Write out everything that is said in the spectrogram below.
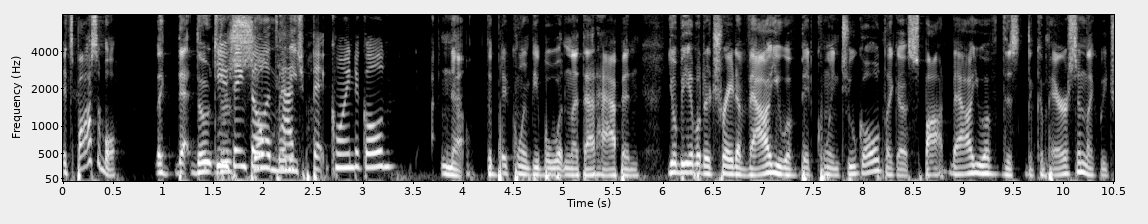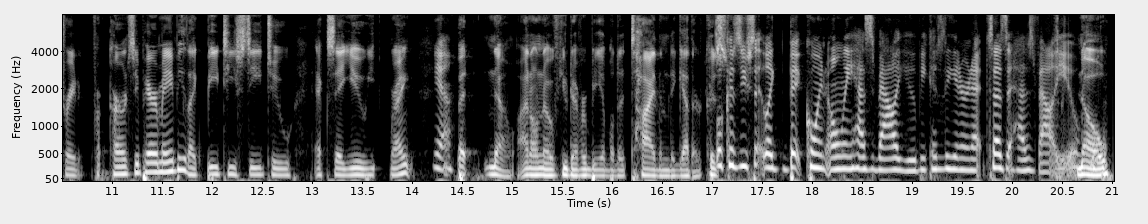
It's possible. Like that. Th- Do you think so they'll many attach Bitcoin to gold? no, the Bitcoin people wouldn't let that happen. You'll be able to trade a value of Bitcoin to gold, like a spot value of this the comparison, like we trade a currency pair maybe, like BTC to XAU, right? Yeah. But no, I don't know if you'd ever be able to tie them together because Well, because you said like Bitcoin only has value because the internet says it has value. no,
